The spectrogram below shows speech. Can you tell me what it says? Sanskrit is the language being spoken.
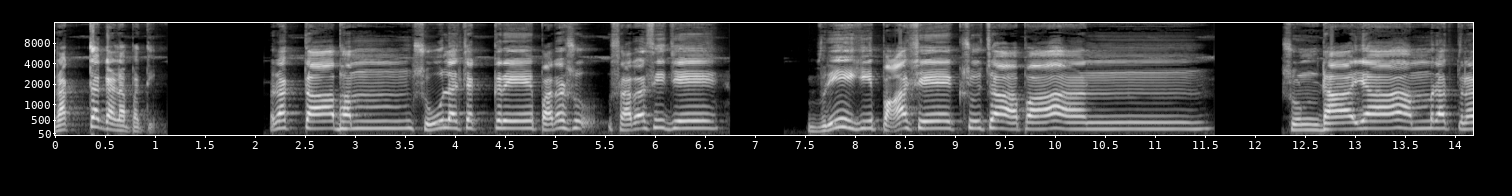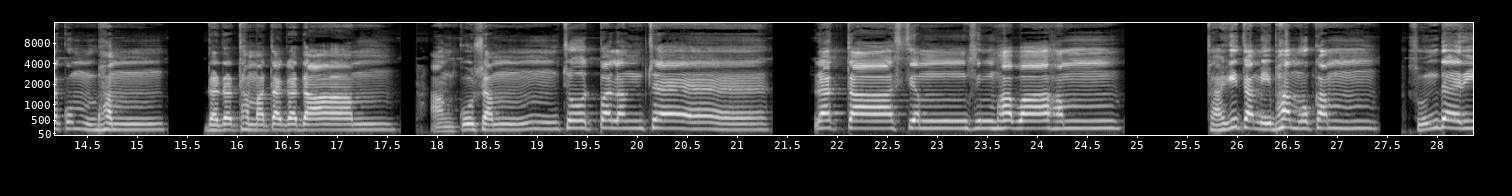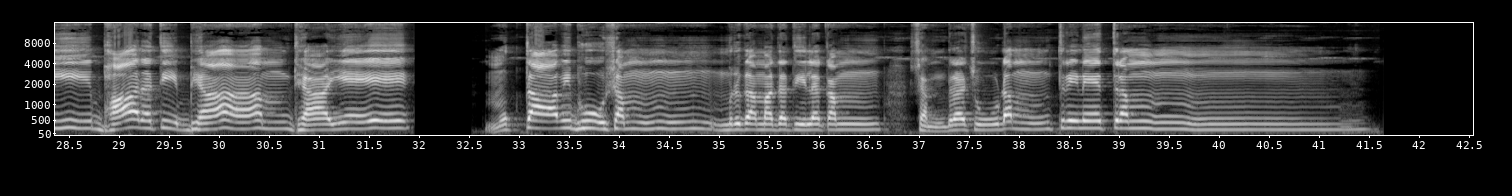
रक्तगणपति। रक्ताभं शूलचक्रे परशु सरसिजे व्रीहिपाशेक्षुचापान् शुण्ढायां रत्नकुम्भं ददथमत गदाम् अङ्कुशं चोत्पलं च रक्तास्यं सिंहवाहं सहितमिभमुखं सुन्दरी भारतीभ्यां ध्याये मुक्ताविभूषं मृगमदतिलकं चन्द्रचूडं त्रिनेत्रम्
